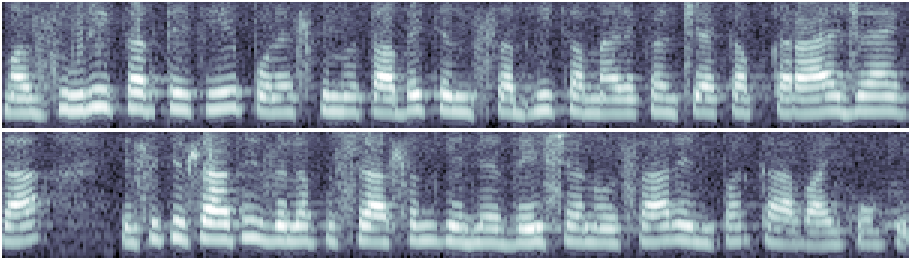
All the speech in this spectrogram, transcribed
मजदूरी करते थे। पुलिस के मुताबिक इन सभी का मेडिकल चेकअप कराया जाएगा। इसी के साथ ही जिला प्रशासन के निर्देशानुसार इन पर कार्रवाई होगी।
